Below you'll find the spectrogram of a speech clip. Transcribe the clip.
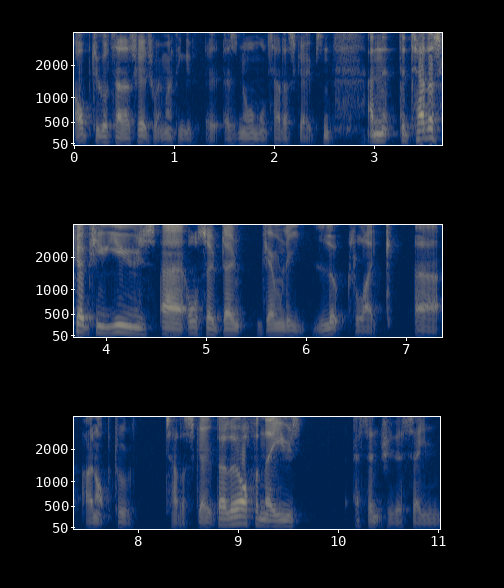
optical telescopes, what we might think of uh, as normal telescopes, and and the, the telescopes you use uh, also don't generally look like uh, an optical telescope. Though often they use essentially the same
